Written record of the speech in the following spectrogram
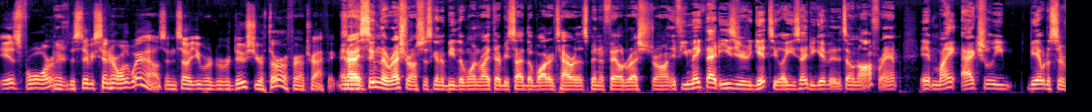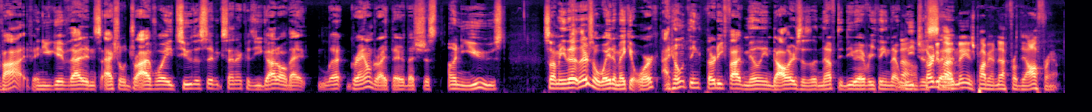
is for There's- the Civic Center or the warehouse, and so you would reduce your thoroughfare traffic. And So- I assume the restaurant's just going to be the one right there beside the water tower that's been a failed restaurant. If you make that easier to get to, like you said, you give it its own off ramp, it might actually be able to survive. And you give that its actual driveway to the Civic Center because you got all that le- ground right there that's just unused. So, I mean, there, there's a way to make it work. I don't think $35 million is enough to do everything that no, we just thirty-five said. million is probably enough for the off ramp.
